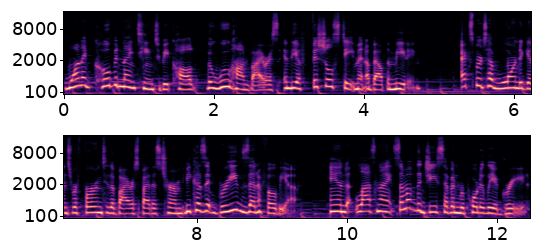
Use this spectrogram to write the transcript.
wanted COVID 19 to be called the Wuhan virus in the official statement about the meeting. Experts have warned against referring to the virus by this term because it breeds xenophobia. And last night, some of the G7 reportedly agreed,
